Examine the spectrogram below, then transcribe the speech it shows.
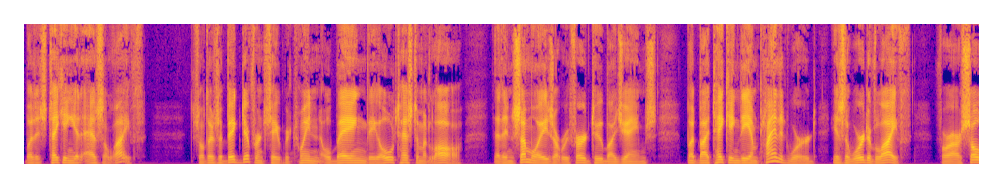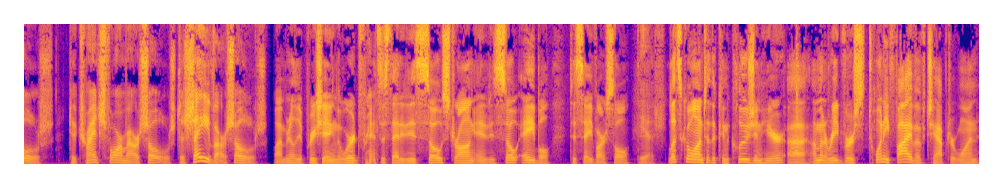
but it's taking it as a life. So there's a big difference here between obeying the Old Testament law that in some ways are referred to by James, but by taking the implanted word is the word of life for our souls to transform our souls, to save our souls. Well, I'm really appreciating the word, Francis, that it is so strong and it is so able to save our soul. Yes. Let's go on to the conclusion here. Uh, I'm going to read verse 25 of chapter 1.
